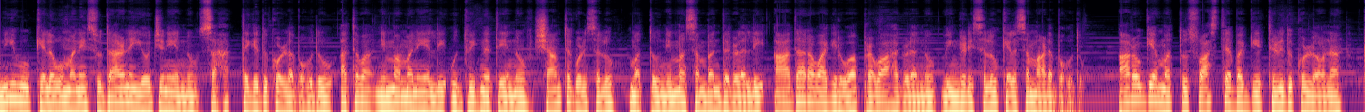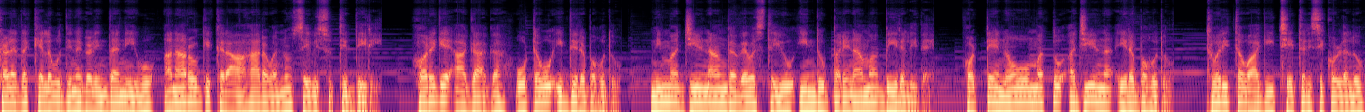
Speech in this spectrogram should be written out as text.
ನೀವು ಕೆಲವು ಮನೆ ಸುಧಾರಣೆ ಯೋಜನೆಯನ್ನು ಸಹ ತೆಗೆದುಕೊಳ್ಳಬಹುದು ಅಥವಾ ನಿಮ್ಮ ಮನೆಯಲ್ಲಿ ಉದ್ವಿಗ್ನತೆಯನ್ನು ಶಾಂತಗೊಳಿಸಲು ಮತ್ತು ನಿಮ್ಮ ಸಂಬಂಧಗಳಲ್ಲಿ ಆಧಾರವಾಗಿರುವ ಪ್ರವಾಹಗಳನ್ನು ವಿಂಗಡಿಸಲು ಕೆಲಸ ಮಾಡಬಹುದು. ಆರೋಗ್ಯ ಮತ್ತು ಸ್ವಾಸ್ಥ್ಯ ಬಗ್ಗೆ ತಿಳಿದುಕೊಳ್ಳೋಣ. ಕಳೆದ ಕೆಲವು ದಿನಗಳಿಂದ ನೀವು ಅನಾರೋಗ್ಯಕರ ಆಹಾರವನ್ನು ಸೇವಿಸುತ್ತಿದ್ದೀರಿ. ಹೊರಗೆ ಆಗಾಗ ಊಟವೂ ಇದ್ದಿರಬಹುದು. ನಿಮ್ಮ ಜೀರ್ಣಾಂಗ ವ್ಯವಸ್ಥೆಯು ಇಂದು ಪರಿಣಾಮ ಬೀರಲಿದೆ. ಹೊಟ್ಟೆ ನೋವು ಮತ್ತು ಅಜೀರ್ಣ ಇರಬಹುದು. ತ್ವರಿತವಾಗಿ ಚೇತರಿಸಿಕೊಳ್ಳಲು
